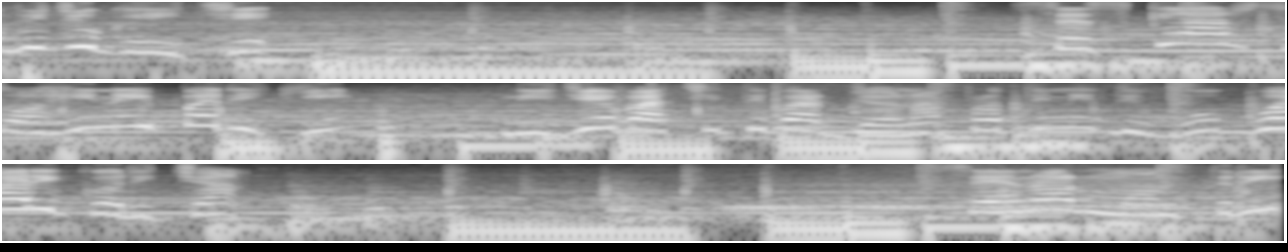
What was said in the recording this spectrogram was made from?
ଅଭିଯୋଗ ହେଇଛି ଶେଷକେ ଆର୍ ସହି ନେଇପାରିକି ନିଜେ ବାଛିଥିବାର ଜନପ୍ରତିନିଧିକୁ ଗୁହାରି କରିଛନ୍ ସେନର ମନ୍ତ୍ରୀ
